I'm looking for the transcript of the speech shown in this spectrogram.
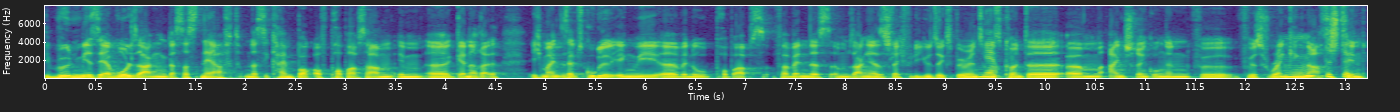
die würden mir sehr wohl sagen, dass das nervt und dass sie keinen Bock auf Pop-ups haben im äh, generell. Ich meine, selbst Google irgendwie, äh, wenn du Pop-ups verwendest, ähm, sagen ja, das ist schlecht für die User Experience Ja. und es könnte ähm, Einschränkungen für, fürs Ranking nach das sich ziehen. stimmt.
